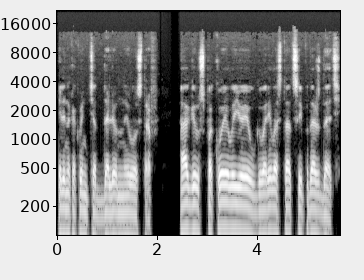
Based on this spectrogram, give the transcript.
или на какой-нибудь отдаленный остров. Ага успокоил ее и уговорил остаться и подождать.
